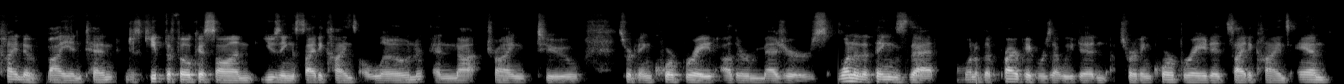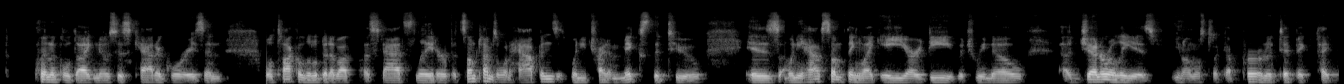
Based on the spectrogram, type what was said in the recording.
kind of by intent, just keep the focus on using cytokines alone and not trying to sort of incorporate other measures. One of the things that one of the prior papers that we did sort of incorporated cytokines and clinical diagnosis categories. And we'll talk a little bit about the stats later. But sometimes what happens when you try to mix the two is when you have something like AERD, which we know uh, generally is you know almost like a prototypic type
